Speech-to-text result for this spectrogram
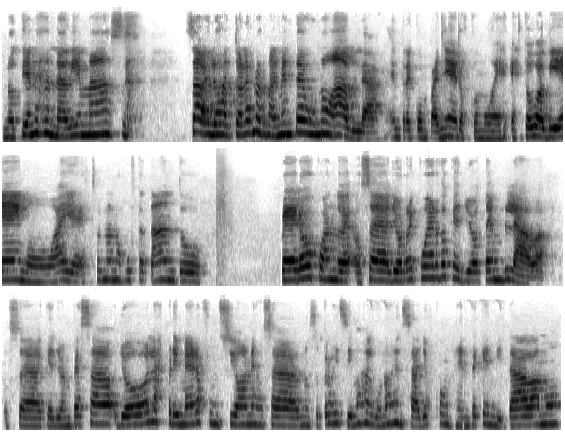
no tienes a nadie más. Sabes, los actores normalmente uno habla entre compañeros, como es, esto va bien o ay, esto no nos gusta tanto. Pero cuando, o sea, yo recuerdo que yo temblaba, o sea, que yo empezaba, yo las primeras funciones, o sea, nosotros hicimos algunos ensayos con gente que invitábamos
